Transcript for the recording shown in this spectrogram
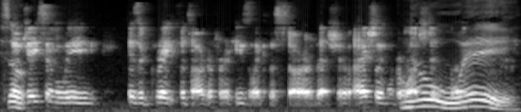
So Jason Lee is a great photographer. He's like the star of that show. I actually never watched no it. but way.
